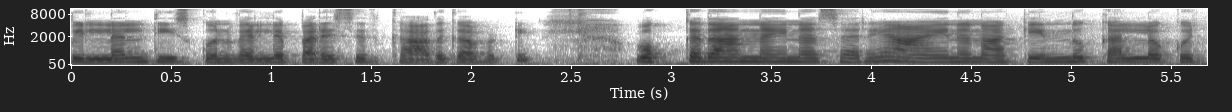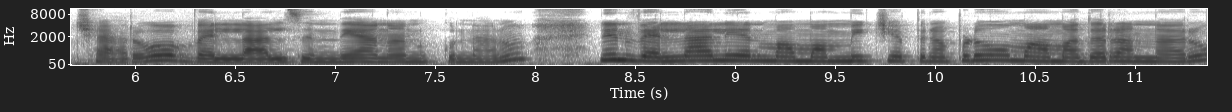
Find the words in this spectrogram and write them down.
పిల్లల్ని తీసుకొని వెళ్ళే పరిస్థితి కాదు కాబట్టి ఒక్క ఒక్కదాన్నైనా సరే ఆయన నాకెందుకు కల్లోకి వచ్చారో వెళ్ళాల్సిందే అని అనుకున్నాను. నేను వెళ్ళాలి అని మా మమ్మీకి చెప్పినప్పుడు మా మదర్ అన్నారు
